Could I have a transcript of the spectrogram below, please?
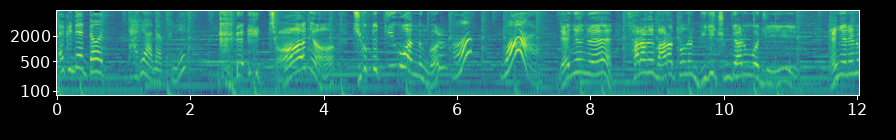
아, 근데 너 다리 안 아프니? 전혀. 지금도 뛰고 왔는 걸. Why? 내년에 사랑의 마라톤을 미리 준비하는 거지. 내년에는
